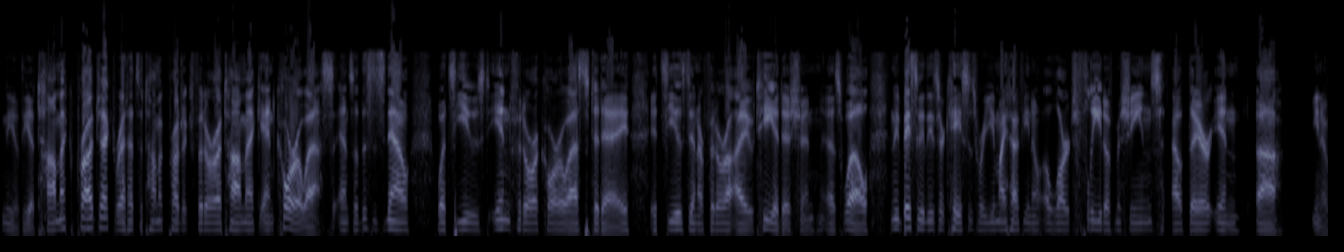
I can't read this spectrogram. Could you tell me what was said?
you know, the Atomic project, Red Hat's Atomic project, Fedora Atomic, and CoreOS. And so this is now what's used in Fedora CoreOS today. It's used in our Fedora IoT edition as well. And basically, these are cases where you might have you know a large fleet of machines out there in uh, you know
